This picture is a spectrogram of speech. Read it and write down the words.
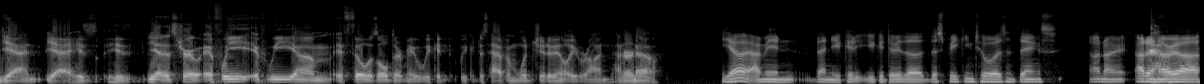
Yeah, yeah, he's he's yeah, that's true. If we if we um if Phil was older, maybe we could we could just have him legitimately run. I don't know. Yeah, I mean, then you could you could do the the speaking tours and things. I don't know. I don't know. Uh,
